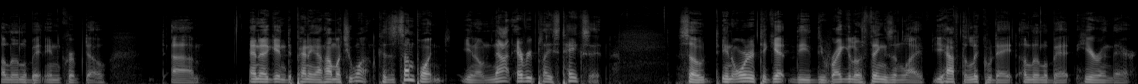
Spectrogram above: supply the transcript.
a little bit in crypto. Um, and again, depending on how much you want, because at some point, you know, not every place takes it. So in order to get the the regular things in life, you have to liquidate a little bit here and there,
